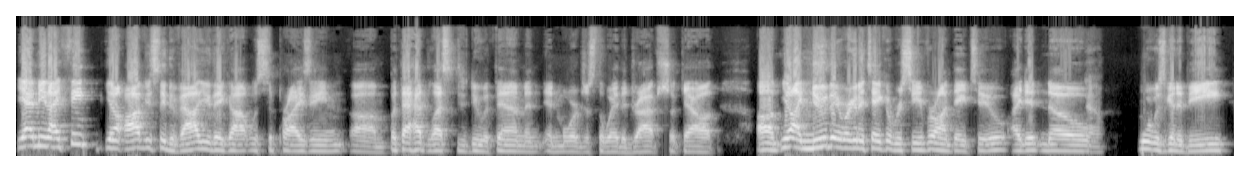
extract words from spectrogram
Yeah, I mean, I think you know, obviously the value they got was surprising, um, but that had less to do with them and, and more just the way the draft shook out. Um, you know, I knew they were going to take a receiver on day two. I didn't know yeah. who it was going to be.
